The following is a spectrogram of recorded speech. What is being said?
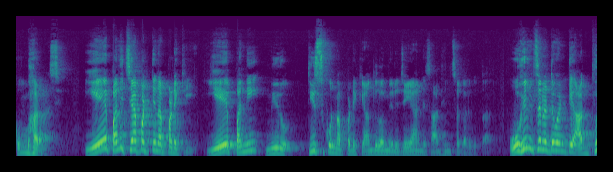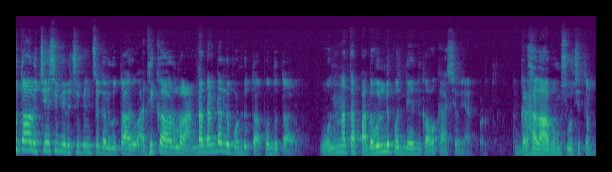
కుంభరాశి. ఏ పని చేపట్టినప్పటికీ ఏ పని మీరు తీసుకున్నప్పటికీ అందులో మీరు జయాన్ని సాధించగలుగుతారు. ఊహించినటువంటి అద్భుతాలు చేసి మీరు చూపించగలుగుతారు అధికారులు అండదండలు పొందుతా పొందుతారు. ఉన్నత పదవుల్ని పొందేందుకు అవకాశం ఏర్పడుతుంది. గ్రహలాభం సూచితం.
